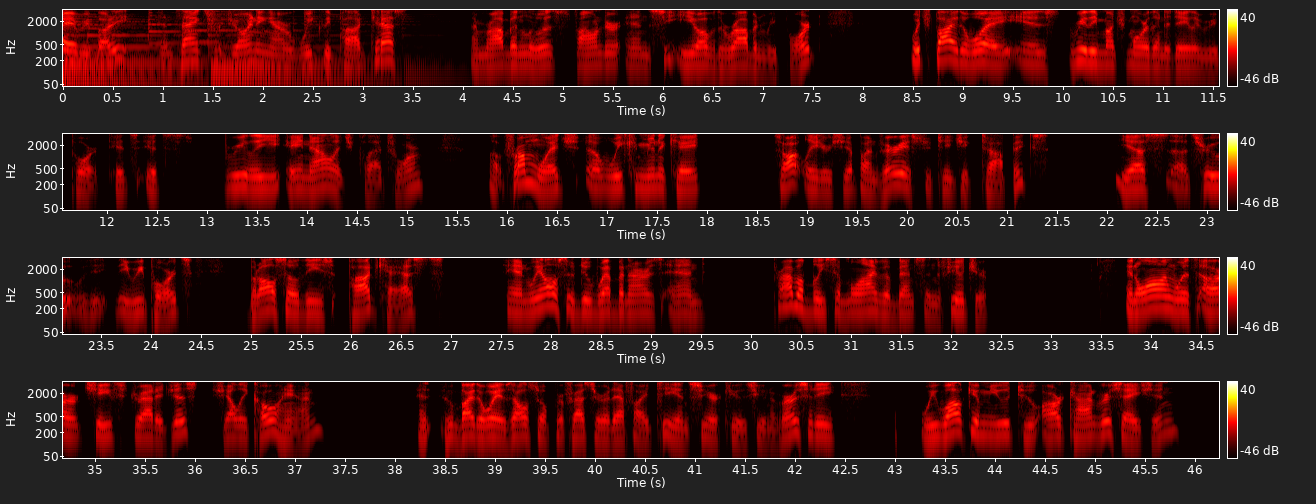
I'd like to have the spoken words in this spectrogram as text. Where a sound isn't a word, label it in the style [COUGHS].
Hi, everybody, and thanks for joining our weekly podcast. I'm Robin Lewis, founder and CEO of the Robin Report, which, by the way, is really much more than a daily report. It's it's really a knowledge platform uh, from which uh, we communicate thought leadership on various strategic topics. Yes, uh, through the, the reports, but also these podcasts. And we also do webinars and probably some live events in the future. And along with our chief strategist, Shelley Kohan, and who, by the way, is also a professor at FIT and Syracuse University, we welcome you to our conversation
